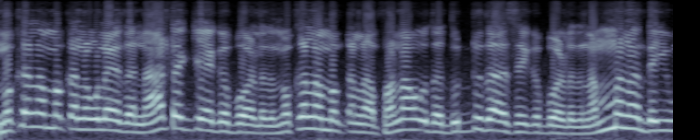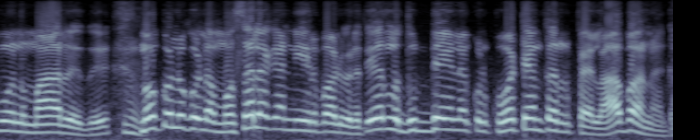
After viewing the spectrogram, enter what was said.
ಮೊಕಲ ಮೊಕಲ ಉಳಯದ ನಾಟಕಿಯಾಗ ಬೋಡದು ಮೊಕಲ ಮೊಕಲ ಪಣವುದ ದುಡ್ಡು ದಾಸೆಗೆ ಬೋಡದು ನಮ್ಮನ ದೈವವನ್ನು ಮಾರದು ಮೊಕಲು ಕೂಡ ಮೊಸಳೆ ಕಣ್ಣೀರು ಪಾಡುವಿರ ಏರ್ಲ ದುಡ್ಡು ಏನಕ್ಕೂ ಕೋಟ್ಯಾಂತರ ರೂಪಾಯಿ ಲಾಭ ಅನಾಗ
